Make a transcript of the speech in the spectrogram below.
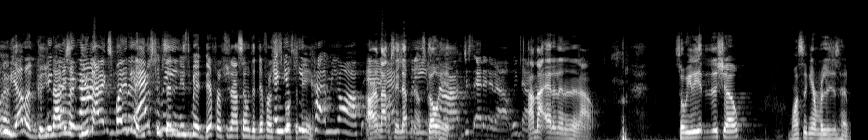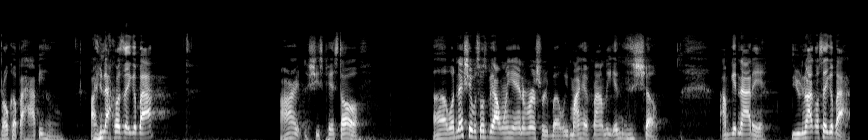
are you yelling? Because you're not even you're you're not- not explaining you it. You just keep saying actually- there needs to be a difference. You're not saying what the difference And is you supposed to keep be. cutting me off. right, I'm not gonna say nothing else. Go nah, ahead. Just edit it out. We done. I'm not editing it out. So we ended the show. Once again, religious had broke up a happy home. Are you not gonna say goodbye? All right, she's pissed off. Uh, well, next year was supposed to be our one year anniversary, but we might have finally ended the show. I'm getting out of here. You're not gonna say goodbye.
